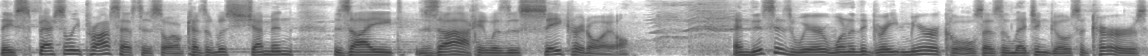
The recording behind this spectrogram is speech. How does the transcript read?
They specially processed this oil because it was Shemen Zait Zach. It was this sacred oil. And this is where one of the great miracles, as the legend goes, occurs,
